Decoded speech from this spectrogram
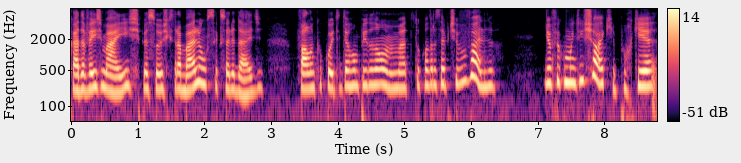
cada vez mais pessoas que trabalham com sexualidade falam que o coito interrompido não é um método contraceptivo válido. E eu fico muito em choque, porque,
